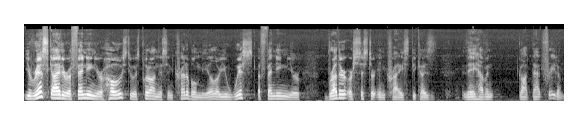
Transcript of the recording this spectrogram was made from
You risk either offending your host who has put on this incredible meal, or you risk offending your brother or sister in Christ because they haven't got that freedom.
